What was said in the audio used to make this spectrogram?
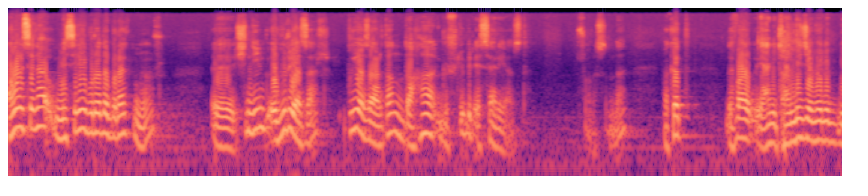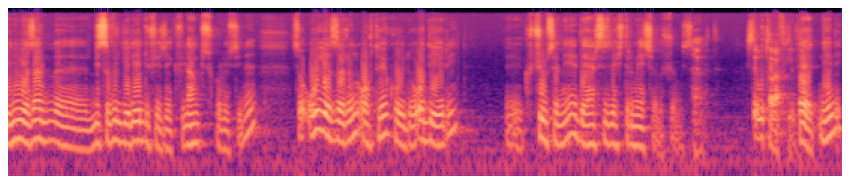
Ama mesela meseleyi burada bırakmıyor. Ee, şimdi öbür yazar bu yazardan daha güçlü bir eser yazdı sonrasında. Fakat defa yani kendince böyle benim yazar e, bir sıfır geriye düşecek filan psikolojisiyle işte o yazarın ortaya koyduğu o değeri e, küçümsemeye, değersizleştirmeye çalışıyor misal. Evet. İşte bu taraf girdi. Evet neydi?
